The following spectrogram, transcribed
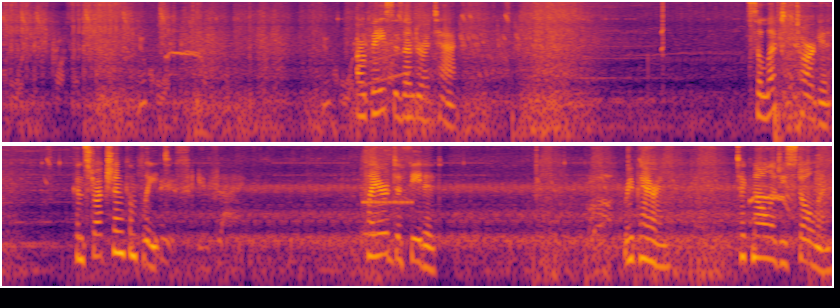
coordinates processed. New coordinates Our base is under attack. Select target. Construction complete. Disc in flight. Player defeated. Repairing. Technology stolen.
